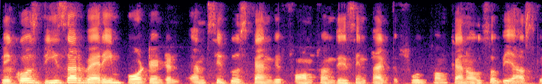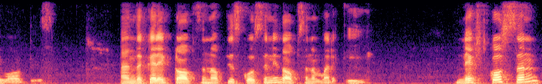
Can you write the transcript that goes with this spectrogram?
because these are very important and MCQs can be formed from this. In fact, the full form can also be asked about this. And the correct option of this question is option number E. Next question,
